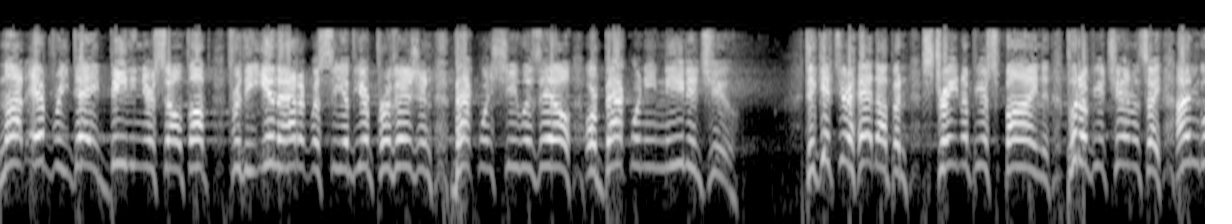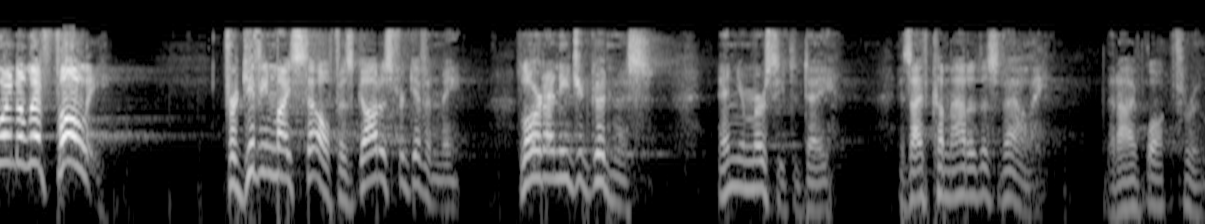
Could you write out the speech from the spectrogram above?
Not every day beating yourself up for the inadequacy of your provision back when she was ill or back when he needed you. To get your head up and straighten up your spine and put up your chin and say, I'm going to live fully. Forgiving myself as God has forgiven me. Lord, I need your goodness and your mercy today as I've come out of this valley that I've walked through.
